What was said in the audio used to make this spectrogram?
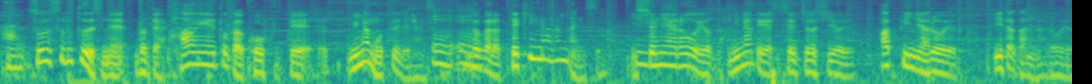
はい、そうするとですねだって繁栄とか幸福ってみんな持ってるじゃないですか、ええ、だから敵にならないんですよ。一緒にやろうよと、みんなで成長しようよハッピーにやろうよと豊かになろうよ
